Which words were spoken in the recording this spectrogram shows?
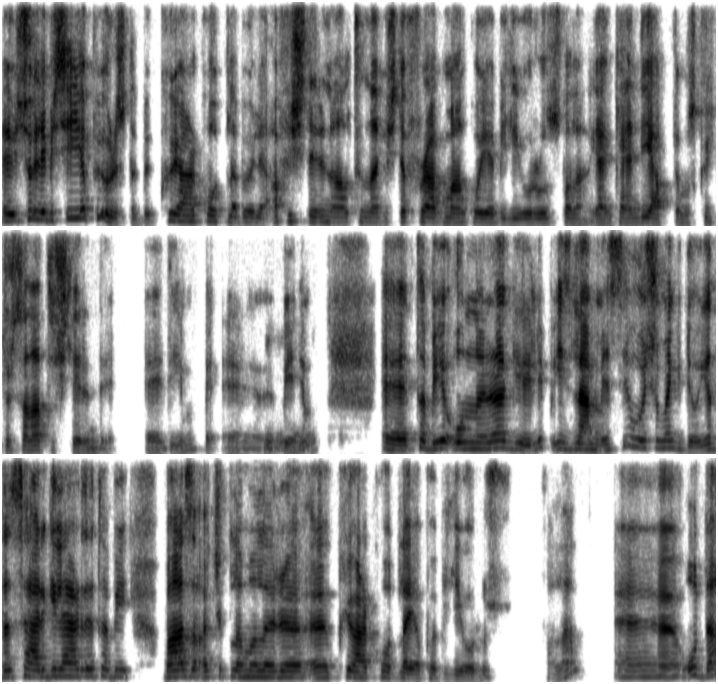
e, şöyle bir şey yapıyoruz tabii. QR kodla böyle afişlerin altına işte fragman koyabiliyoruz falan. Yani kendi yaptığımız kültür sanat işlerinde e, diyeyim be- e, benim. E, tabii onlara girilip izlenmesi hoşuma gidiyor. Ya da sergilerde tabii bazı açıklamaları e, QR kodla yapabiliyoruz falan. E, o da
